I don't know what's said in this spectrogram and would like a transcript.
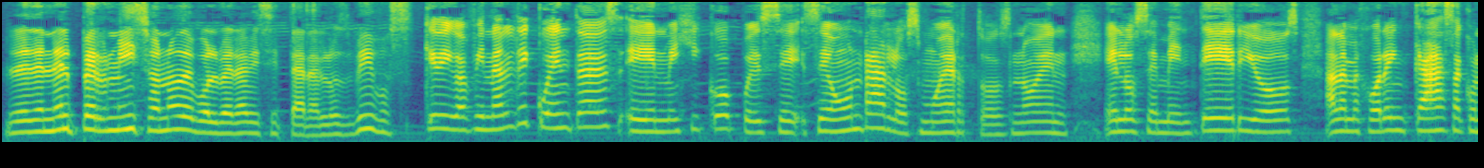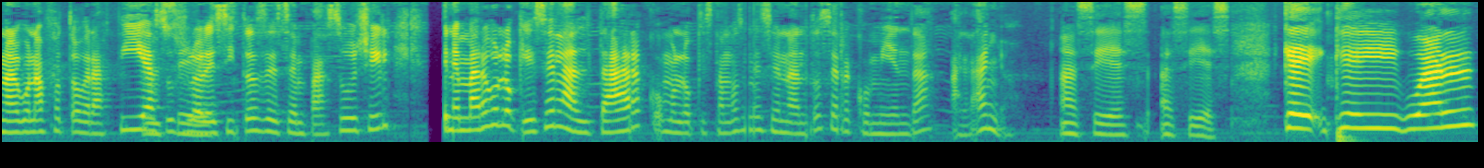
le den el permiso, ¿no? De volver a visitar a los vivos. Que digo, a final de cuentas, en México, pues se, se honra a los muertos, ¿no? En, en los cementerios, a lo mejor en casa con alguna fotografía, sus florecitos de cempasúchil. Sin embargo, lo que es el altar, como lo que estamos mencionando, se recomienda al año. Así es, así es. Que, que igual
